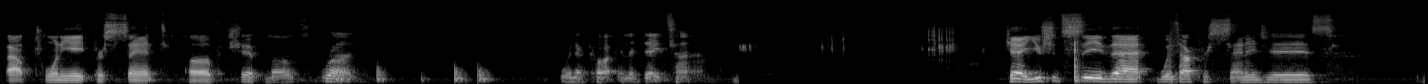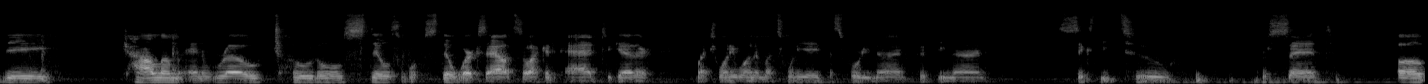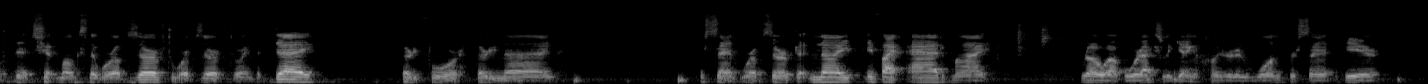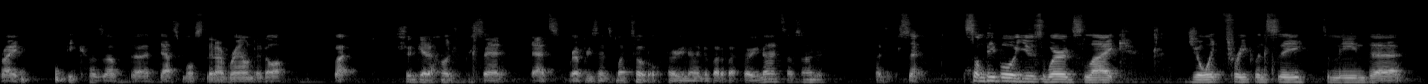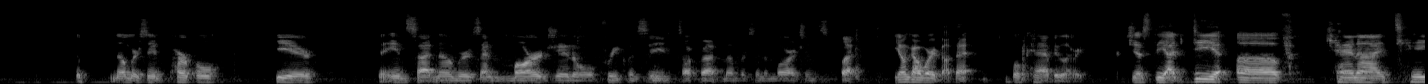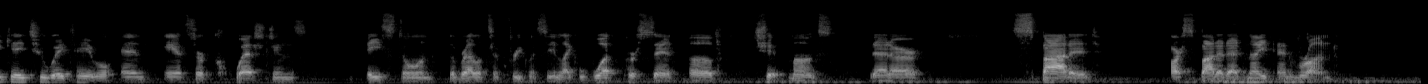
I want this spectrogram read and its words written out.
About 28% of chipmunks run when they're caught in the daytime. Okay, you should see that with our percentages, the column and row totals still still works out. So I could add together my 21 and my 28. That's 49, 59, 62 percent of the chipmunks that were observed were observed during the day. 34, 39 percent were observed at night. If I add my row up, we're actually getting 101% here, right, because of the decimals that I rounded off. But should get 100%. That represents my total. 39 divided by 39 times 100, 100%. Some people use words like joint frequency to mean the, the numbers in purple here, the inside numbers, and marginal frequency to talk about numbers in the margins. But you don't got to worry about that vocabulary just the idea of can I take a two-way table and answer questions based on the relative frequency, like what percent of chipmunks that are spotted are spotted at night and run.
